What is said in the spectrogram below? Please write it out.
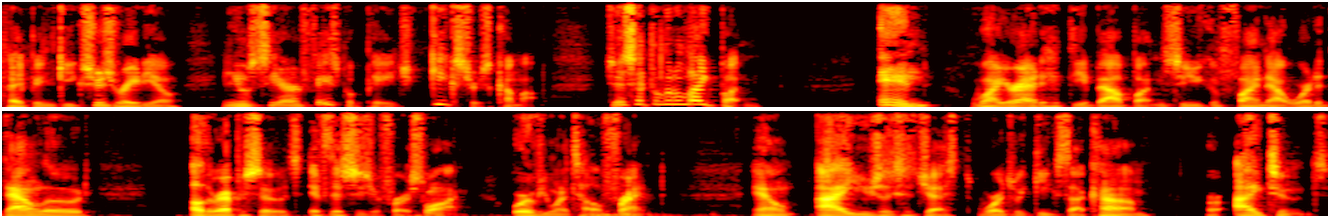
type in Geeksters Radio, and you'll see our Facebook page, Geeksters, come up. Just hit the little like button. And while you're at it, hit the about button so you can find out where to download other episodes if this is your first one, or if you want to tell a friend. You know, I usually suggest wordswithgeeks.com or iTunes.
